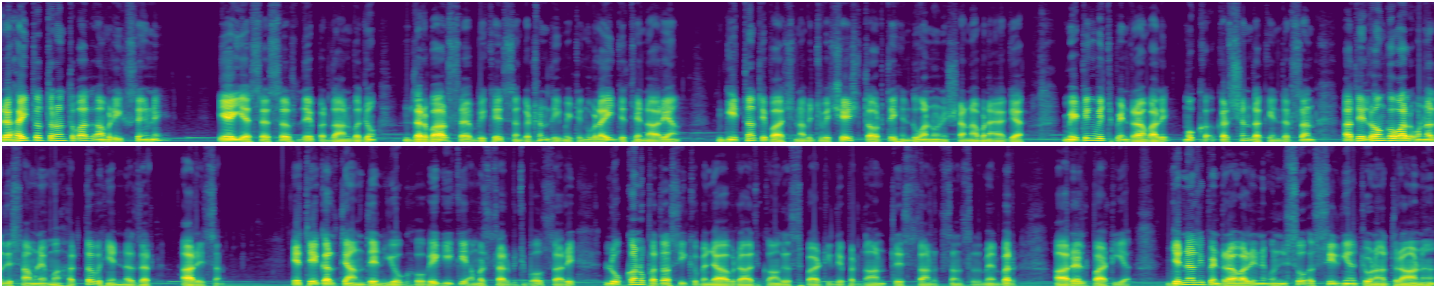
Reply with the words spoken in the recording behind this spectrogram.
ਰਿਹਾਈ ਤੋਂ ਤੁਰੰਤ ਬਾਅਦ ਅਮਰੀਕ ਸਿੰਘ ਨੇ ਏਆਈਐਸਐਸਐਫ ਦੇ ਪ੍ਰਧਾਨ ਵਜੋਂ ਦਰਬਾਰ ਸਾਹਿਬ ਵਿਖੇ ਸੰਗਠਨ ਦੀ ਮੀਟਿੰਗ ਬੁਲਾਈ, ਜਿੱਥੇ ਨਾਰਿਆਂ, ਗੀਤਾਂ ਤੇ ਭਾਸ਼ਣਾਂ ਵਿੱਚ ਵਿਸ਼ੇਸ਼ ਤੌਰ ਤੇ ਹਿੰਦੂਆਂ ਨੂੰ ਨਿਸ਼ਾਨਾ ਬਣਾਇਆ ਗਿਆ ਮੀਟਿੰਗ ਵਿੱਚ ਪਿੰਡਰਾਂ ਵਾਲੇ ਮੁੱਖ ਆਕਰਸ਼ਣ ਦਾ ਕੇਂਦਰ ਸਨ ਅਤੇ ਲੌਂਗੋਵਾਲ ਉਹਨਾਂ ਦੇ ਸਾਹਮਣੇ ਮਹੱਤਵਹੀਨ ਨਜ਼ਰ ਆ ਰਹੇ ਸਨ ਇੱਥੇ ਇਹ ਗੱਲ ਧਿਆਨ ਦੇਣ ਯੋਗ ਹੋਵੇਗੀ ਕਿ ਅੰਮ੍ਰਿਤਸਰ ਵਿੱਚ ਬਹੁਤ ਸਾਰੇ ਲੋਕਾਂ ਨੂੰ ਪਤਾ ਸੀ ਕਿ ਪੰਜਾਬ ਰਾਜ ਕਾਂਗਰਸ ਪਾਰਟੀ ਦੇ ਪ੍ਰਧਾਨ ਤੇ ਸਥਾਨਕ ਸੰਸਦ ਮੈਂਬਰ ਆਰ.ਐਲ. ਭਾਟੀਆ, ਜਿਨ੍ਹਾਂ ਲਈ ਪਿੰਡਰਾਂ ਵਾਲੇ ਨੇ 1980 ਦੀਆਂ ਚੋਣਾਂ ਦੌਰਾਨ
